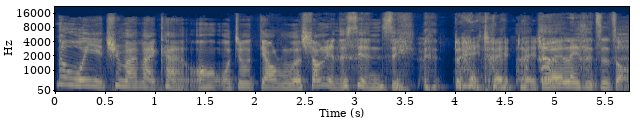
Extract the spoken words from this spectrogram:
那我也去买买看哦，我就掉入了商人的陷阱。对对对，就会类似这种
